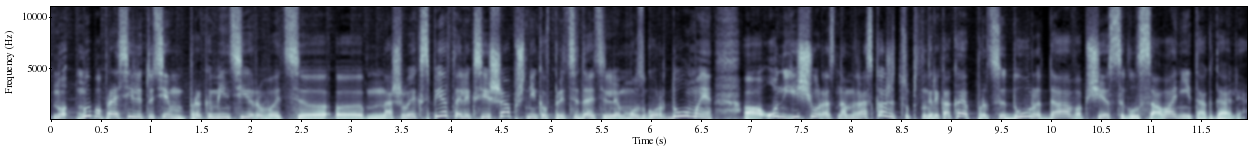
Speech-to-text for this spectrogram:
Но мы попросили эту тему прокомментировать э, э, нашего эксперта Алексей Шапошников, председателя Мосгордумы. А, он еще раз нам расскажет, собственно говоря, какая процедура, да, вообще согласование и так далее.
